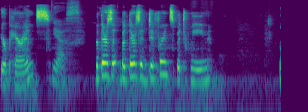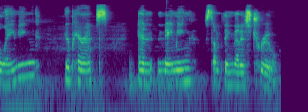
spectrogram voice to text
your parents. Yes. But there's a, but there's a difference between blaming your parents and naming something that is true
